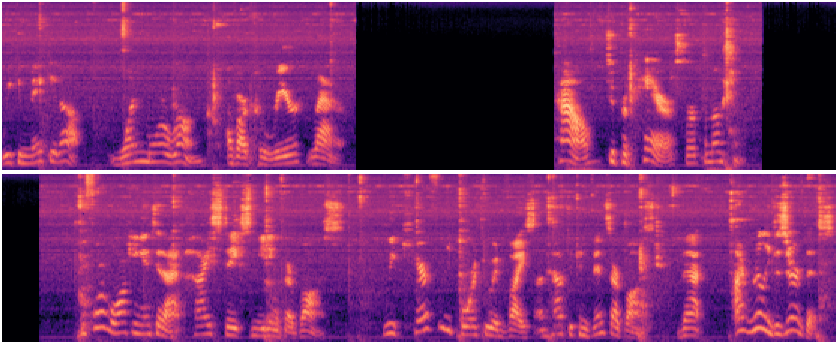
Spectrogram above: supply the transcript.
we can make it up one more rung of our career ladder. How to prepare for a promotion. Before walking into that high stakes meeting with our boss, we carefully pore through advice on how to convince our boss that I really deserve this.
